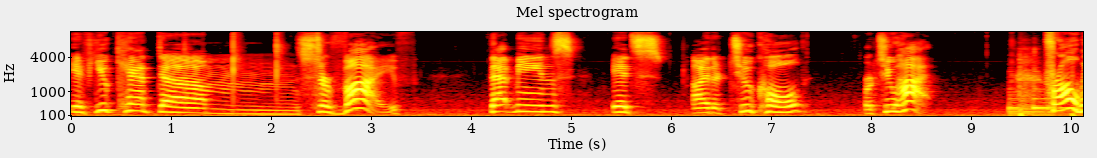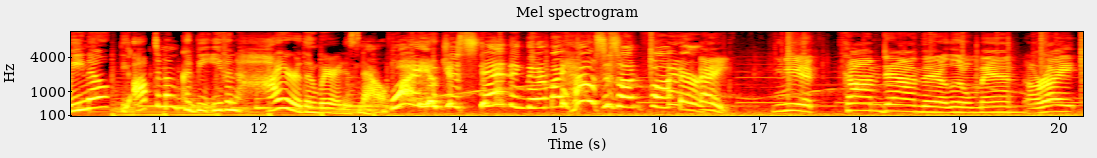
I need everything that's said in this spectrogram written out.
if you can't um, survive, that means it's either too cold or too hot. For all we know, the optimum could be even higher than where it is now. Why are you just standing there? My house is on fire! Hey, you need to calm down there, little man, alright?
